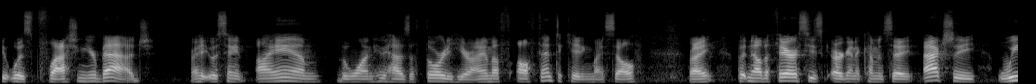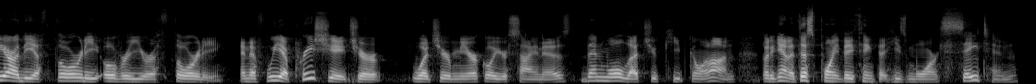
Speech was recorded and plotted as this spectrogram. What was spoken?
it was flashing your badge, right? It was saying, I am the one who has authority here. I am authenticating myself, right? But now the Pharisees are going to come and say, actually, we are the authority over your authority. And if we appreciate your what your miracle, your sign is, then we'll let you keep going on. But again, at this point, they think that he's more Satan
